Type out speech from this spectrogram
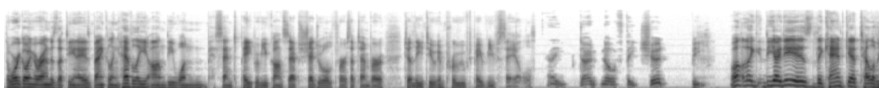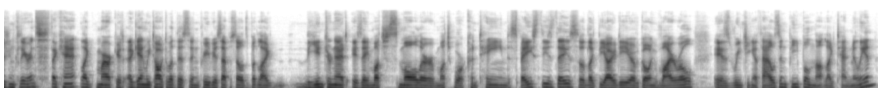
The word going around is that TNA is banking heavily on the one cent pay-per-view concept scheduled for September to lead to improved pay-per-view sales. I don't know if they should be. Well, like the idea is they can't get television clearance. They can't like market. Again, we talked about this in previous episodes, but like the internet is a much smaller, much more contained space these days. So like the idea of going viral is reaching a thousand people, not like 10 million.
